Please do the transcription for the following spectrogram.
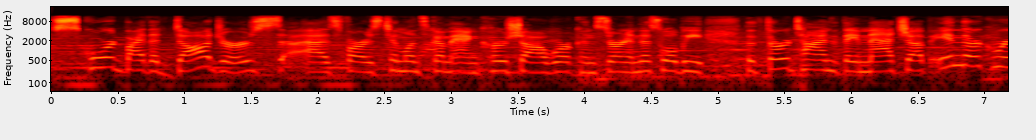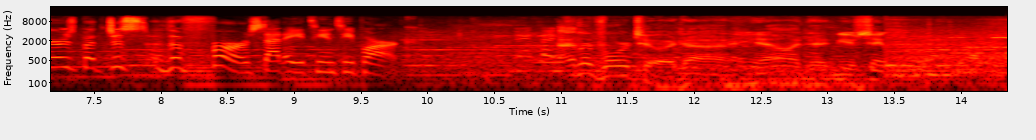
scored by the Dodgers as far as Tim Lincecum and Kershaw were concerned. And this will be the third time that they match up in their careers, but just the first at AT&T Park. I look forward to it. Uh, you know, you've seen.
